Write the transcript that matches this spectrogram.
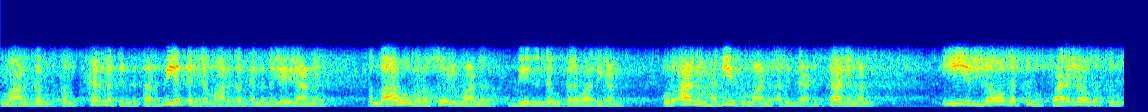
മാർഗം സംസ്കരണത്തിന്റെ തർബീയത്തിന്റെ മാർഗം എന്ന നിലയിലാണ് അള്ളാഹുവും റസൂലുമാണ് ദീനിന്റെ ഉത്തരവാദികൾ. ഖുർആാനും ഹദീസുമാണ് അതിന്റെ അടിസ്ഥാനങ്ങൾ. ഈ ലോകത്തും പരലോകത്തും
